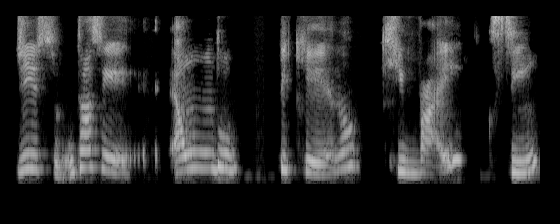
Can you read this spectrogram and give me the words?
disso. Então, assim, é um mundo pequeno que vai sim,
